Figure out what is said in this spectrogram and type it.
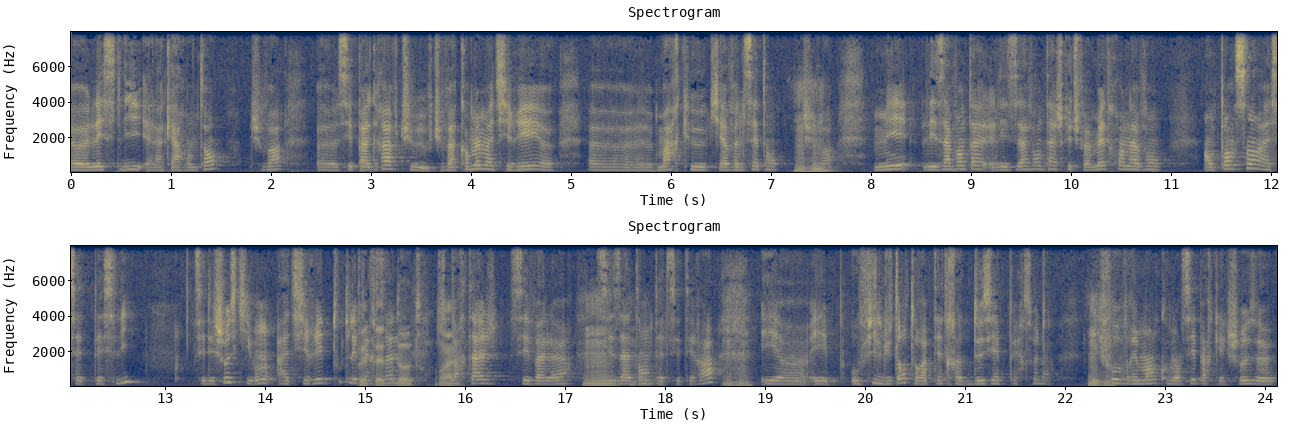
euh, Leslie, elle a 40 ans, tu vois, c'est pas grave, tu, tu, vas quand même attirer Marc qui a 27 ans, tu mm-hmm. vois. Mais les avantages, les avantages que tu vas mettre en avant en pensant à cette Leslie, c'est des choses qui vont attirer toutes les personnes qui partagent ces valeurs, mmh. ces attentes, etc. Mmh. Et, euh, et, au fil du temps, tu auras peut-être un deuxième persona. Il faut vraiment commencer par quelque chose euh,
